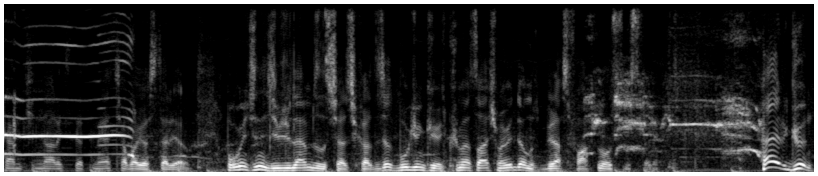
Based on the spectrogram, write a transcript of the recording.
temkinli hareket etmeye çaba gösteriyorum. Bugün için de civcivlerimizi dışarı çıkartacağız. Bugünkü kümes açma videomuz biraz farklı olsun istedim. Her gün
